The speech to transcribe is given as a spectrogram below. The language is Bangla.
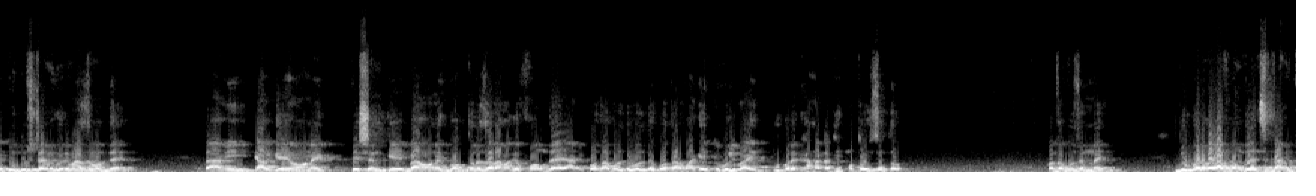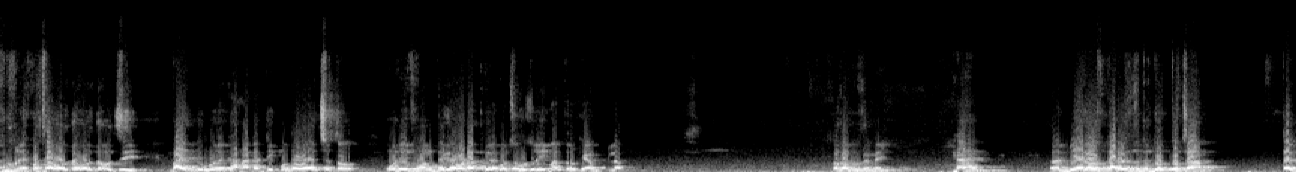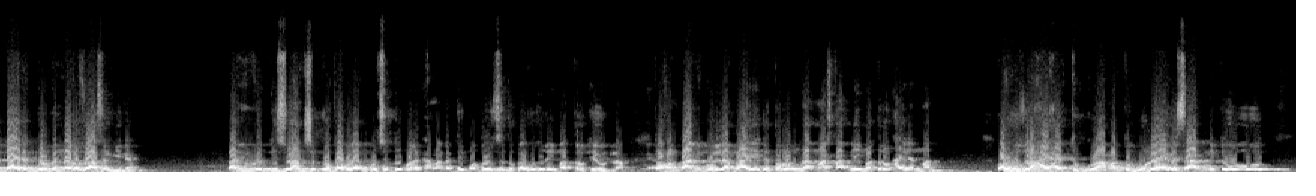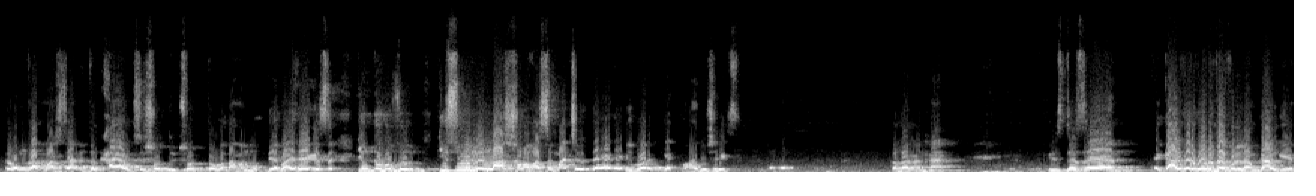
একটু দুষ্টামি করি মাঝে মধ্যে। তা আমি কালকে অনেক পেশেন্টকে বা অনেক ভক্তরা যারা আমাকে ফোন দেয়, আমি কথা বলতে বলতে কথার ফাঁকে একটু বলি, ভাই, দুপুরে খানাটা ঠিক মতো হয়েছে তো? কথা বুঝেন নাই। দুপুর বেলা ফোন দিয়েছে আমি ফোনে কথা বলতে বলতে বলছি, ভাই, দুপুরে খানাটা ঠিক মতো হয়েছে তো? উনি ফোন থেকে হঠাৎ করে বলছে, হুজুর, এই মাত্র খেয়ে উঠলাম কথা বুঝে নাই। হ্যাঁ? বেরোজগারে যদি ধরতে চান, তাহলে ডাইরেক্ট বলবেন না রোজা আছেন কিনা। আমি কিছু আংশিক কথা বলে আমি বলছি, দুপুরে খানাটা ঠিক মতো হয়েছে তো হুজুর, এই মাত্র খেয়ে উঠলাম। তখন তো আমি বললাম, ভাই, এটা তো রমজান মাস আপনি এই মাত্র খাইলেন মান? আমার তো ভুল হয়ে গেছে, আপনি তো রমজান মাসে আমি তো খায়া উঠছি সত্যি, সত্য কথা আমার মুখ দিয়ে বাইরে গেছে। কিন্তু হুজুর, কিছু লাশ সরম আছে, মানুষের দেখা খাইনি ঘরে বসে গেছে? কথা হ্যাঁ। বুঝতেছেন? কালকের ঘটনা বললাম, কালকে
